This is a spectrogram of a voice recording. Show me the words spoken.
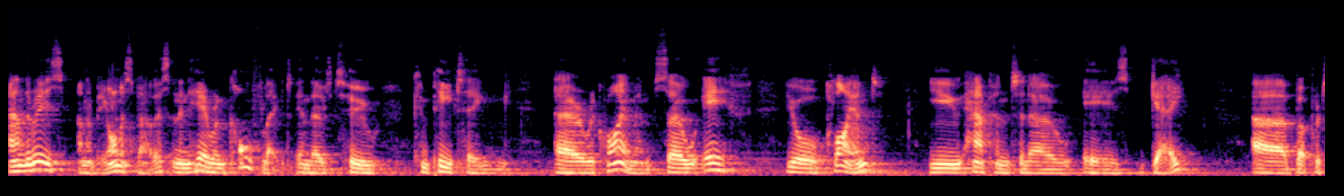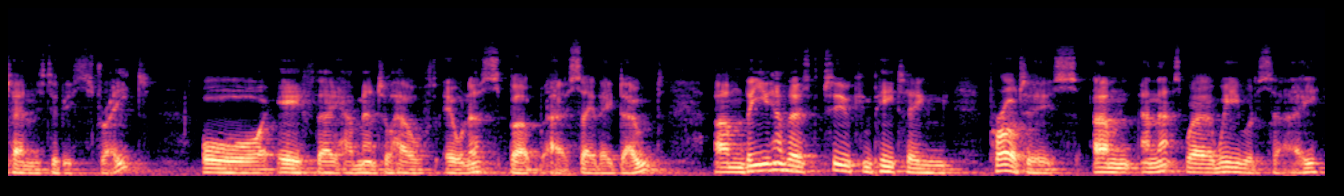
And there is, and I'm being honest about this, an inherent conflict in those two competing uh, requirements. So if your client you happen to know is gay uh, but pretends to be straight, or if they have mental health illness but uh, say they don't, um, then you have those two competing priorities, um, and that's where we would say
